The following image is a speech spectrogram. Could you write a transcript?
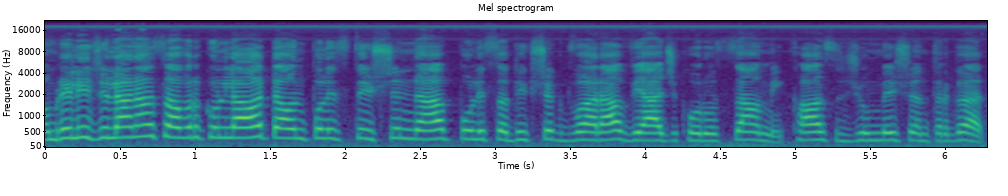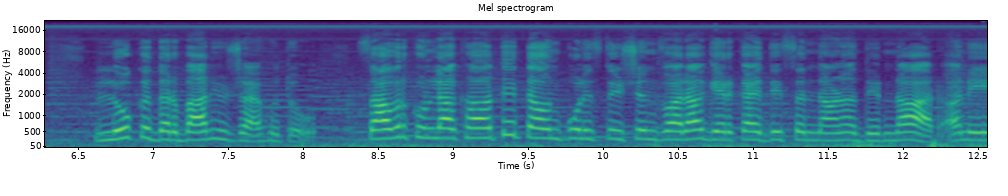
અમરેલી જિલ્લાના સાવરકુંડલા ટાઉન પોલીસ સ્ટેશનના પોલીસ અધિક્ષક દ્વારા વ્યાજખોરો સામે ખાસ ઝુંબેશ અંતર્ગત લોક દરબાર યોજાયો હતો. સાવરકુંડલા ખાતે ટાઉન પોલીસ સ્ટેશન દ્વારા ગેરકાયદેસર નાણાં ધીરનાર અને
